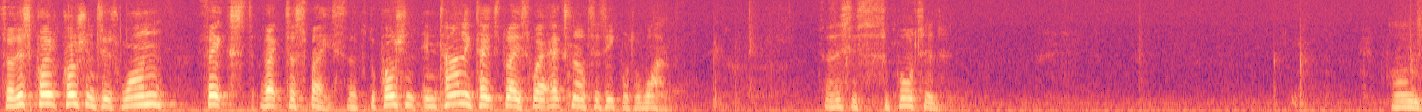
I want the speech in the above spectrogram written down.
So this quotient is one fixed vector space. The, the, quotient entirely takes place where x naught is equal to 1. So this is supported on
